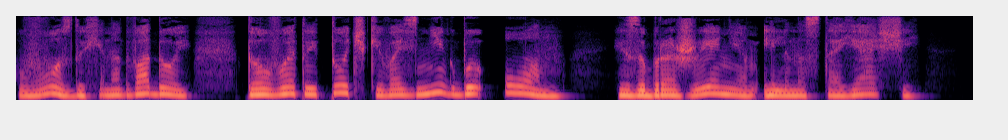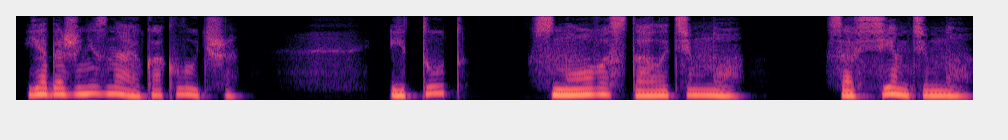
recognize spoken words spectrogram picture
в воздухе над водой, то в этой точке возник бы он, изображением или настоящий, я даже не знаю, как лучше. И тут снова стало темно. Совсем темно,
